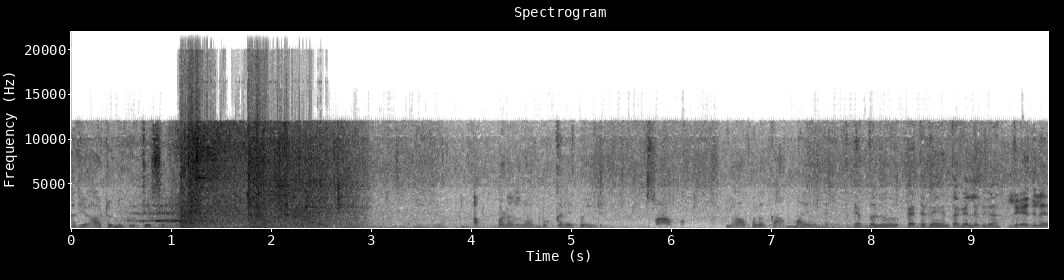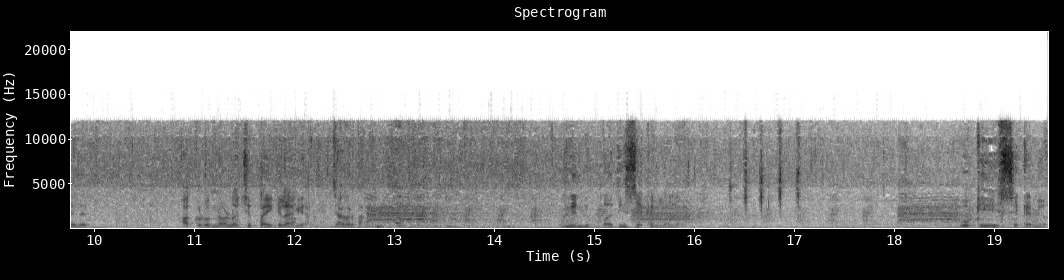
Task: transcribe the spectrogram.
అది ఆటోని గుద్దేసింది. అప్పడల్లా బుక్కలైపోయింది పాపం. లోపల ఒక అమ్మాయి ఉంది. దెబ్బలు పెద్దగా ఏం తగలేదుగా? లేదు లేదు. అక్కడ ఉన్నోళ్ళు వచ్చి పైకి లాగారు. నిన్ను పది సెకండ్లలో. ఒకే సెకండ్లో.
